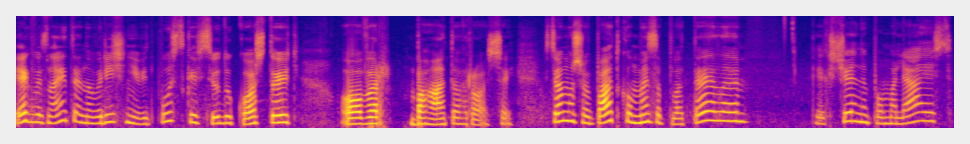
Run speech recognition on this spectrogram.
Як ви знаєте, новорічні відпустки всюди коштують овер багато грошей. В цьому ж випадку ми заплатили, якщо я не помиляюсь,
